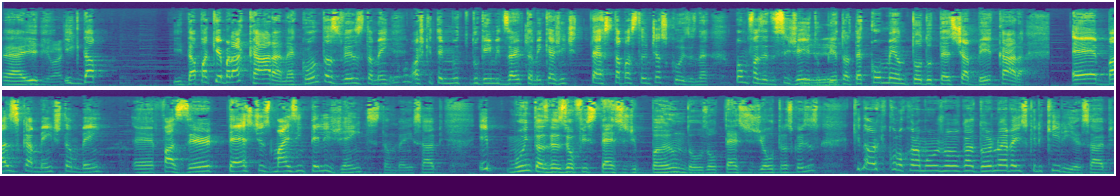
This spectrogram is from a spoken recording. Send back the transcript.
É, e, acho... e dá, e dá pra quebrar a cara, né? Quantas vezes também. Eu acho que tem muito do game design também que a gente testa bastante as coisas, né? Vamos fazer desse jeito. O Pietro até comentou do teste AB, cara. É basicamente também é, fazer testes mais inteligentes também, sabe? E muitas vezes eu fiz testes de bundles ou testes de outras coisas que na hora que colocou na mão do jogador não era isso que ele queria, sabe?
